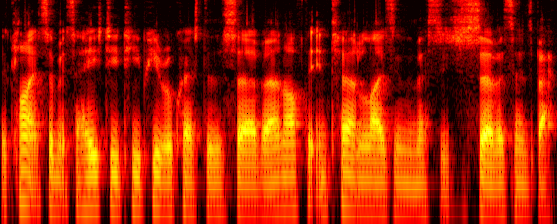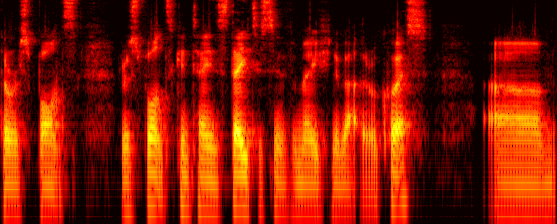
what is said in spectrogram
the client submits a HTTP request to the server, and after internalizing the message, the server sends back a response. The response contains status information about the request um,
